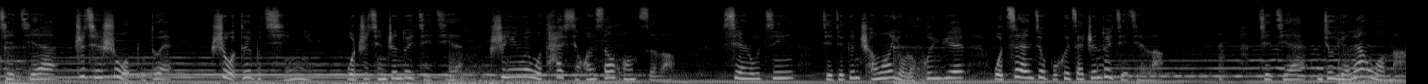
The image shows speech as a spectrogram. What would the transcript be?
姐姐，之前是我不对，是我对不起你。我之前针对姐姐，是因为我太喜欢三皇子了。现如今姐姐跟成王有了婚约，我自然就不会再针对姐姐了。姐姐，你就原谅我嘛。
